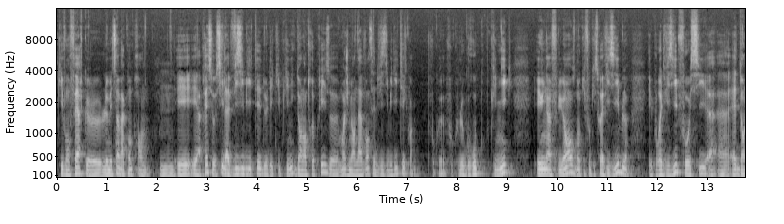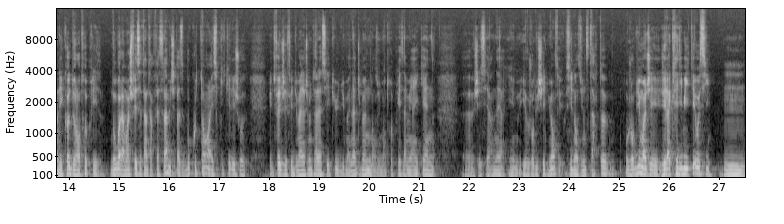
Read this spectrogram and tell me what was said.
qui vont faire que le médecin va comprendre. Mm. Et, après, c'est aussi la visibilité de l'équipe clinique dans l'entreprise. Moi, je mets en avant cette visibilité. Il faut que, faut que le groupe clinique et une influence, donc il faut qu'il soit visible. Et pour être visible, il faut aussi euh, euh, être dans les codes de l'entreprise. Donc voilà, moi je fais cette interface-là, mais je passe beaucoup de temps à expliquer les choses. Et du fait, j'ai fait du management à la Sécu, du management dans une entreprise américaine euh, chez Cerner et, aujourd'hui chez Nuance, et aussi dans une start-up. Aujourd'hui, moi j'ai la crédibilité aussi. Hmm.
